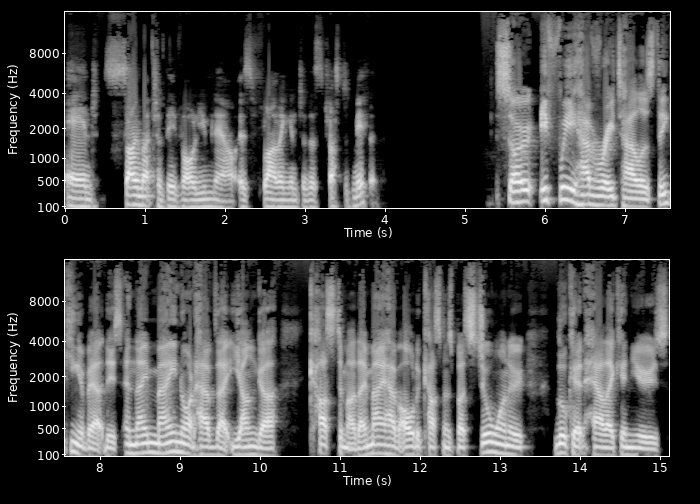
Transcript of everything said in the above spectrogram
And so much of their volume now is flowing into this trusted method. So if we have retailers thinking about this and they may not have that younger customer, they may have older customers, but still want to look at how they can use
